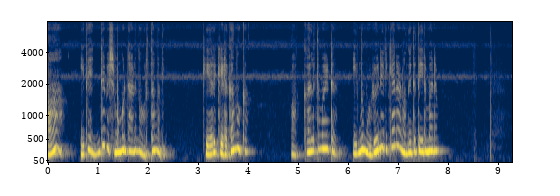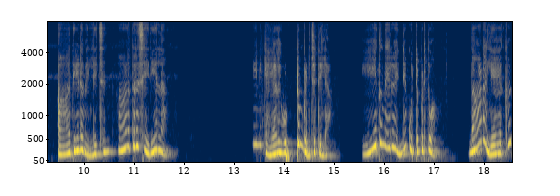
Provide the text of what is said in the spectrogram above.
ആ ഇത് എന്റെ വിഷമം കൊണ്ടാണെന്ന് ഓർത്താൽ മതി. കയറി കിടക്കാൻ നോക്ക്. വക്കാലത്തുമായിട്ട് ഇന്ന് മുഴുവൻ ഇരിക്കാനാണോ നിന്റെ തീരുമാനം? ആദിയുടെ വല്യച്ഛൻ ആളത്ര ശരിയല്ല. എനിക്ക് അയാളെ ഒട്ടും പിടിച്ചിട്ടില്ല. ഏതു നേരം എന്നെ കുറ്റപ്പെടുത്തുക നാണല്ലേ അയാൾക്ക്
